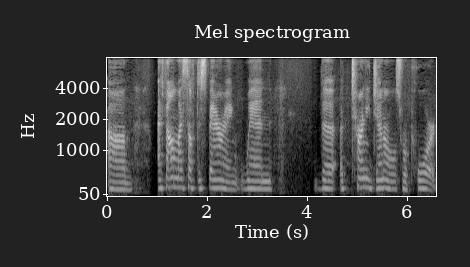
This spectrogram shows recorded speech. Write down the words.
Um, I found myself despairing when the Attorney General's report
